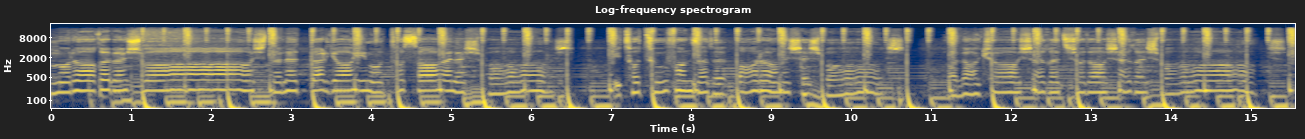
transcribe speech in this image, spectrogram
مراقبش باش. دلت دریایی و تو ساحلش باش. بی تو توفان زده آرامشش باش. حالا که عاشقت شد عاشقش باش.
